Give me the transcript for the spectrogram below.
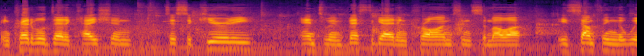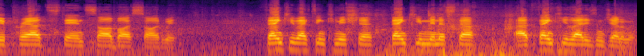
incredible dedication to security and to investigating crimes in Samoa is something that we're proud to stand side by side with. Thank you, Acting Commissioner. Thank you, Minister. Uh, thank you, ladies and gentlemen.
